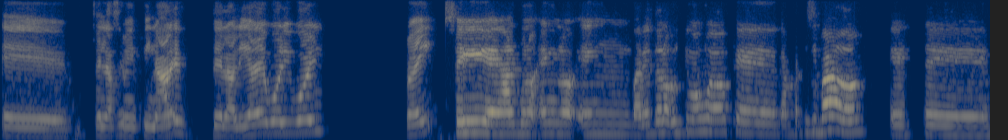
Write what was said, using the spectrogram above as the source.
eh, en las semifinales de la Liga de Voleibol, right? Sí, en algunos, en, lo- en varios de los últimos juegos que, que han participado, este,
